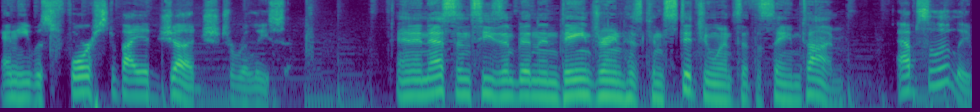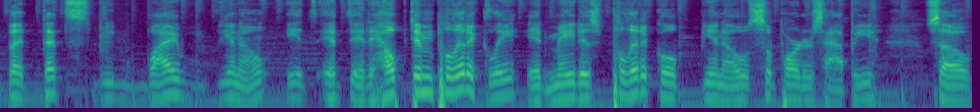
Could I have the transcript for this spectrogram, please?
and he was forced by a judge to release it. And in essence, he's been endangering his constituents at the same time. Absolutely, but that's why you know it, it it helped him politically. It made his political you know supporters happy. So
